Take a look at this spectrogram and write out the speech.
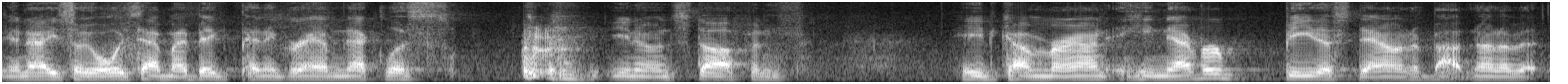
And I used to always have my big pentagram necklace, you know, and stuff. And he'd come around. He never beat us down about none of it.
